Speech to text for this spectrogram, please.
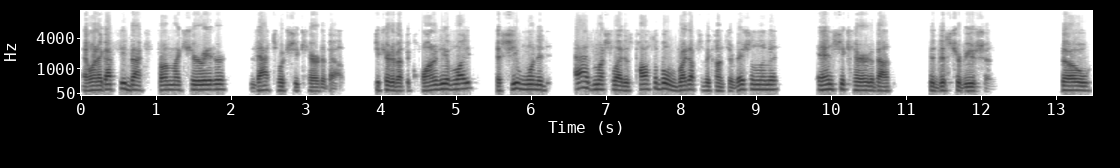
And when I got feedback from my curator, that's what she cared about. She cared about the quantity of light, that she wanted as much light as possible right up to the conservation limit, and she cared about the distribution. So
